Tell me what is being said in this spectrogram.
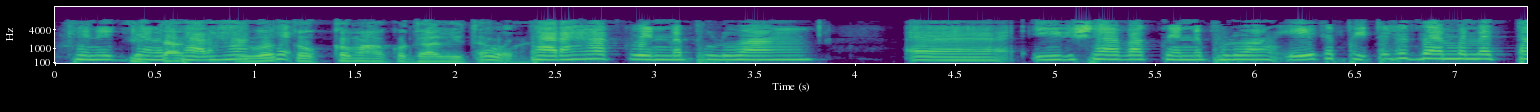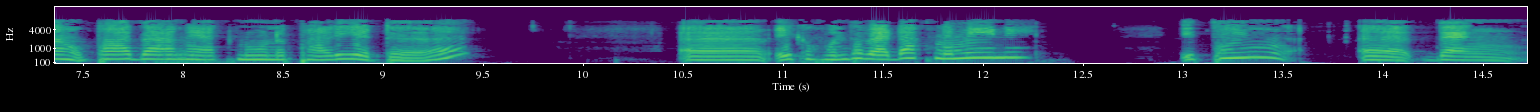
කෙනෙක් ගැන තරහක් ඔක්කොම අකුසල් විතරයි. තරහක් වෙන්න පුළුවන් ඊර්ෂාවක් වෙන්න පුළුවන් ඒක පිටට දැම්මේ නැත්නම් උපාදානයක් නුන පළියට ඒක හොඳ වැඩක් නෙමෙයිනේ. ඉතින් දැන්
